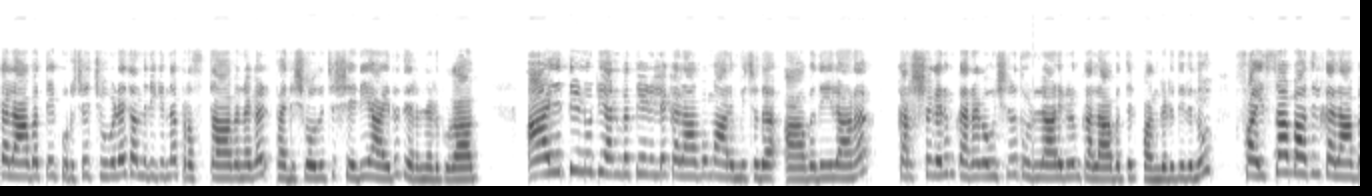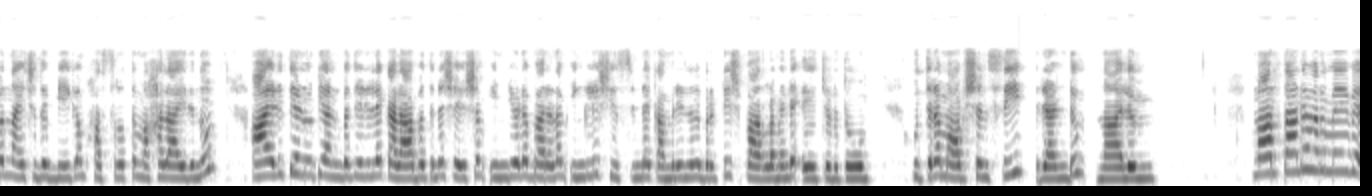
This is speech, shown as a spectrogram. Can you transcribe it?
കലാപത്തെ കുറിച്ച് ചുവടെ തന്നിരിക്കുന്ന പ്രസ്താവനകൾ പരിശോധിച്ച് ശരിയായത് തിരഞ്ഞെടുക്കുക. ആയിരത്തി എണ്ണൂറ്റി അൻപത്തി ഏഴിലെ കലാപം ആരംഭിച്ചത് ആവതിയിലാണ്. കർഷകരും കരകൗശല തൊഴിലാളികളും കലാപത്തിൽ പങ്കെടുത്തിരുന്നു. ഫൈസാബാദിൽ കലാപം നയിച്ചത് ബീഗം ഹസ്രത്ത് മഹലായിരുന്നു ആയിരത്തി എണ്ണൂറ്റി അൻപത്തി ഏഴിലെ കലാപത്തിന് ശേഷം ഇന്ത്യയുടെ ഭരണം ഇംഗ്ലീഷ് ഈസ്റ്റ് ഇന്ത്യ കമ്പനിയിൽ നിന്ന് ബ്രിട്ടീഷ് പാർലമെന്റ് ഏറ്റെടുത്തു. ഉത്തരം ഓപ്ഷൻ സി രണ്ടും നാലും. മാർത്താണ്ഡവർമ്മയെ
